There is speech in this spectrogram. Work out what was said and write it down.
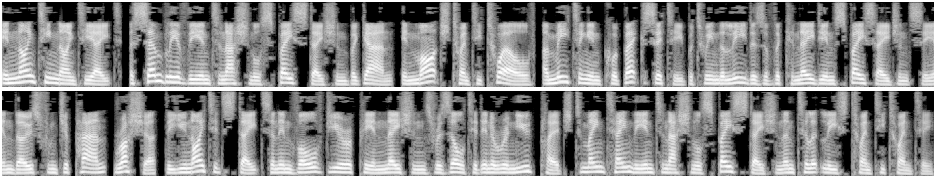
In 1998, assembly of the International Space Station began. In March 2012, a meeting in Quebec City between the leaders of the Canadian Space Agency and those from Japan, Russia, the United States, and involved European nations resulted in a renewed pledge to maintain the International Space Station until at least 2020.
